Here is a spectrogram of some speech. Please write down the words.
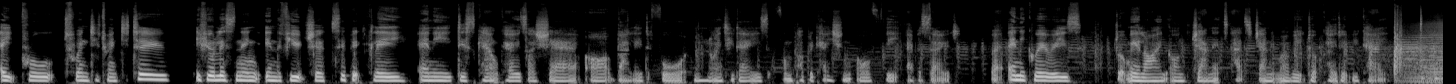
April 2022. If you're listening in the future, typically any discount codes I share are valid for 90 days from publication of the episode. But any queries, drop me a line on janet at janetmurray.co.uk.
